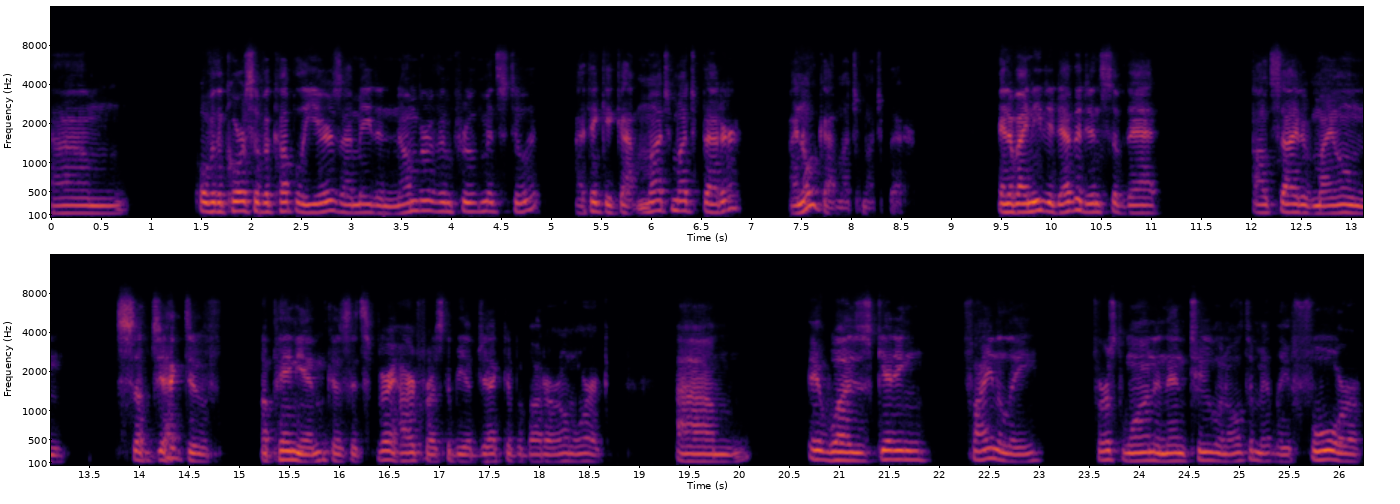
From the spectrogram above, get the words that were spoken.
Um, over the course of a couple of years, I made a number of improvements to it. I think it got much, much better. I know it got much, much better. And if I needed evidence of that outside of my own subjective opinion, because it's very hard for us to be objective about our own work, um, it was getting finally first one and then two and ultimately four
